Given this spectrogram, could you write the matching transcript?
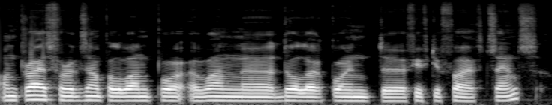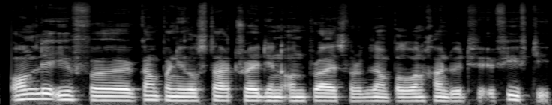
on price, for example, one one uh, dollar point uh, fifty five cents only if a company will start trading on price, for example, 150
